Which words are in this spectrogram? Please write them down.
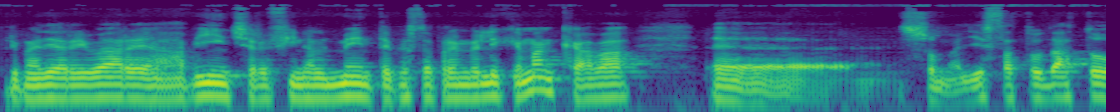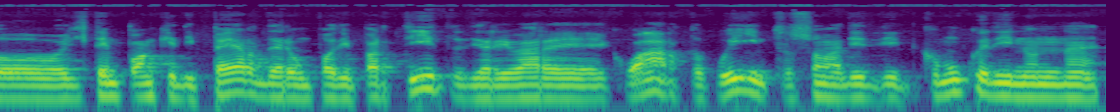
prima di arrivare a vincere finalmente questa Premier League che mancava, eh, insomma gli è stato dato il tempo anche di perdere un po' di partite, di arrivare quarto, quinto, insomma di, di, comunque di non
